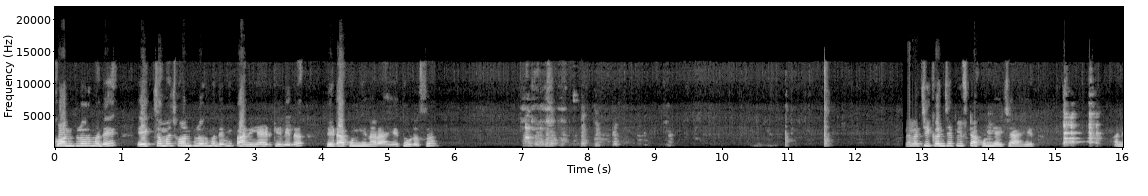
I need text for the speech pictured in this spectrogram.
कॉर्नफ्लोअरमध्ये एक चमच कॉर्नफ्लोअरमध्ये मी पाणी ऍड केलेलं. ते टाकून घेणार आहे थोडस. त्याला चिकनचे पीस टाकून घ्यायचे आहेत. आणि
